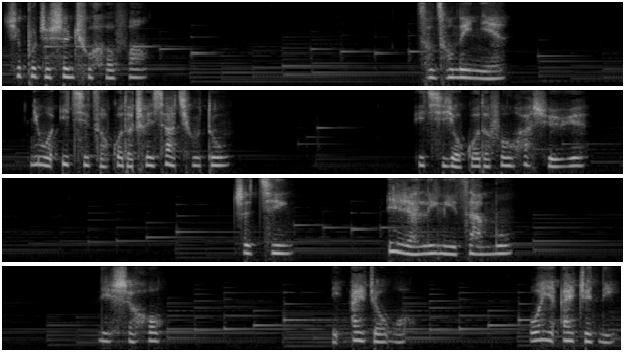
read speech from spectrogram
却不知身处何方。匆匆那年，你我一起走过的春夏秋冬，一起有过的风花雪月，至今依然历历在目。那时候。你爱着我，我也爱着你，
